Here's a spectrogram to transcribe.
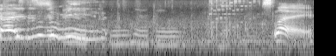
Guys, this is so mean. Slay.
